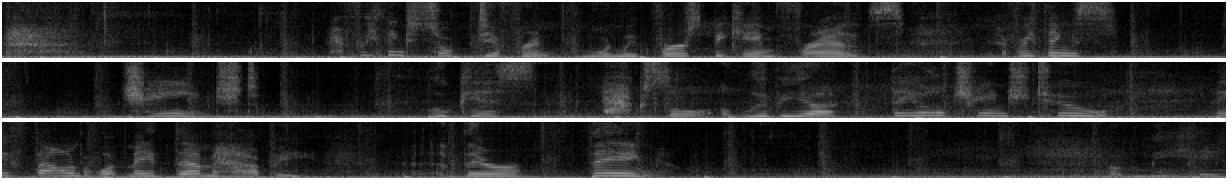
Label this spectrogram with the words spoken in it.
Everything's so different from when we first became friends. Everything's... changed. Lukas, Axel, Olivia, they all changed too. They found what made them happy. Their thing. But me?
